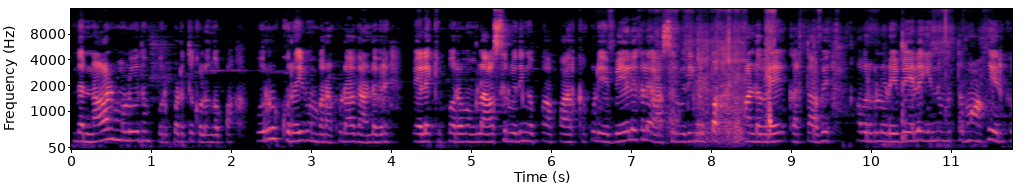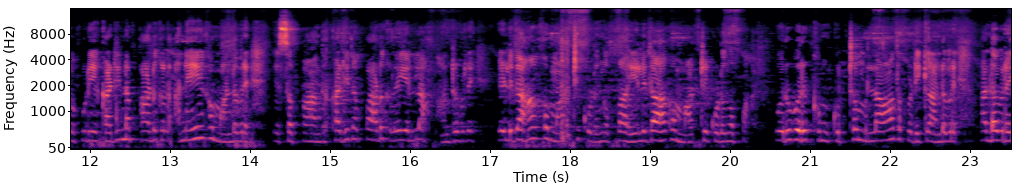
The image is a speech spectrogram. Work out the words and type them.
இந்த நாள் முழுவதும் பொருட்படுத்திக் கொள்ளுங்கப்பா. ஒரு குறைவும் வரக்கூடாது. ஆண்டவரே வேலைக்கு போகிறவங்கள ஆசிர்வதிங்கப்பா. பார்க்கக்கூடிய வேலைகளை ஆசிர்வதிங்கப்பா. ஆண்டவரே கர்த்தாவே அவர்களுடைய வேலையின் நிமித்தமாக இருக்கக்கூடிய கடினப்பாடுகள் அநேகம். ஆண்டவரே எசப்பா அந்த கடினப்பாடுகளை எல்லாம் ஆண்டவரே எளிதாக மாற்றி கொடுங்கப்பா எளிதாக மாற்றி கொடுங்கப்பா. ஒருவருக்கும் குற்றம் இல்லாதபடிக்கு ஆண்டவரே ஆண்டவரை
